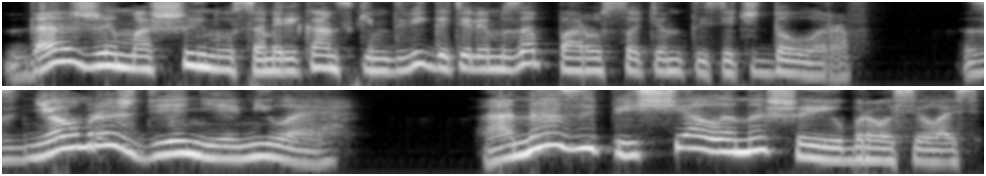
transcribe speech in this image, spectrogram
Даже машину с американским двигателем за пару сотен тысяч долларов. «С днем рождения, милая!» Она запищала, на шею бросилась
